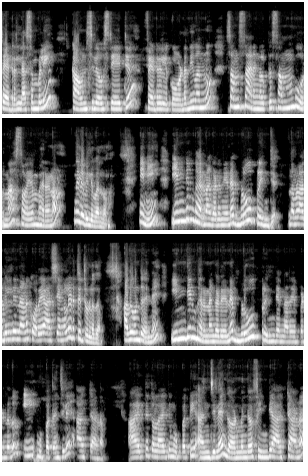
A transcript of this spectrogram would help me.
Federal assembly council of state federal കോടതി വന്നു. സംസ്ഥാനങ്ങൾക്ക് സമ്പൂർണ സ്വയംഭരണം നിലവിൽ വന്നു. ഇനി ഇന്ത്യൻ ഭരണഘടനയുടെ ബ്ലൂ പ്രിന്റ് നമ്മൾ അതിൽ നിന്നാണ് കുറെ ആശയങ്ങൾ എടുത്തിട്ടുള്ളത്. അതുകൊണ്ട് തന്നെ ഇന്ത്യൻ ഭരണഘടനയുടെ ബ്ലൂ പ്രിന്റ് എന്നറിയപ്പെടുന്നതും ഈ മുപ്പത്തഞ്ചിലെ ആക്ട് ആണ്. ആയിരത്തി തൊള്ളായിരത്തി മുപ്പത്തി അഞ്ചിലെ ഗവൺമെന്റ് ഓഫ് ഇന്ത്യ ആക്ട് ആണ്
